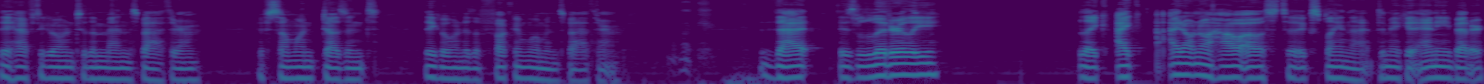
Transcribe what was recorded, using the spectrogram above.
they have to go into the men's bathroom. If someone doesn't, they go into the fucking woman's bathroom. That is literally like I I don't know how else to explain that to make it any better.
